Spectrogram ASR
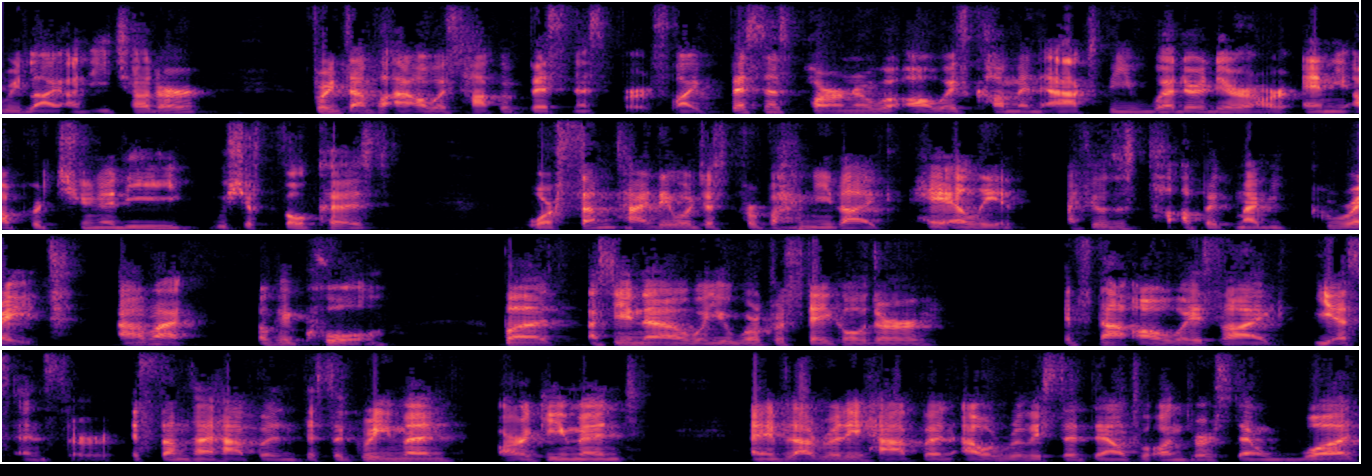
rely on each other. For example, I always talk with business first. Like business partner will always come and ask me whether there are any opportunity we should focus. Or sometimes they will just provide me like, hey Elliot, I feel this topic might be great. I'm like, okay, cool. But as you know, when you work with stakeholder, it's not always like yes answer. It sometimes happen disagreement, argument. And if that really happened, I would really sit down to understand what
